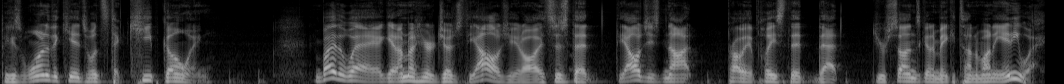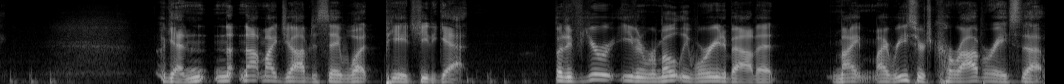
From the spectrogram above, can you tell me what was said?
because one of the kids wants to keep going. And by the way, again, I'm not here to judge theology at all. It's just that theology is not probably a place that that your son's going to make a ton of money anyway. Again, n- not my job to say what PhD to get. But if you're even remotely worried about it, my my research corroborates that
